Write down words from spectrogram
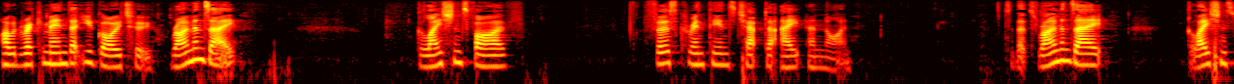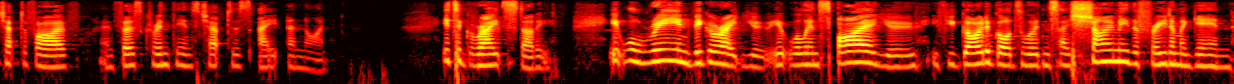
I would recommend that you go to Romans 8, Galatians 5, 1 Corinthians chapter 8 and 9. So that's Romans 8, Galatians chapter 5, and 1 Corinthians chapters 8 and 9. It's a great study. It will reinvigorate you. It will inspire you if you go to God's Word and say, Show me the freedom again.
